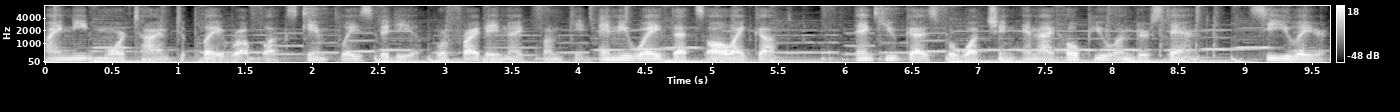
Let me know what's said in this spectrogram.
I need more time to play Roblox gameplays video or Friday Night Funkin. Anyway, that's all I got. Thank you guys for watching and I hope you understand. See you later.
